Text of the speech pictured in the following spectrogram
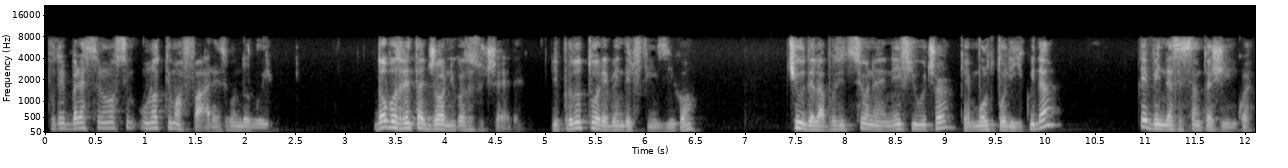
potrebbero essere un, ossim- un ottimo affare, secondo lui. Dopo 30 giorni cosa succede? Il produttore vende il fisico, chiude la posizione nei future, che è molto liquida, e vende a 65.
